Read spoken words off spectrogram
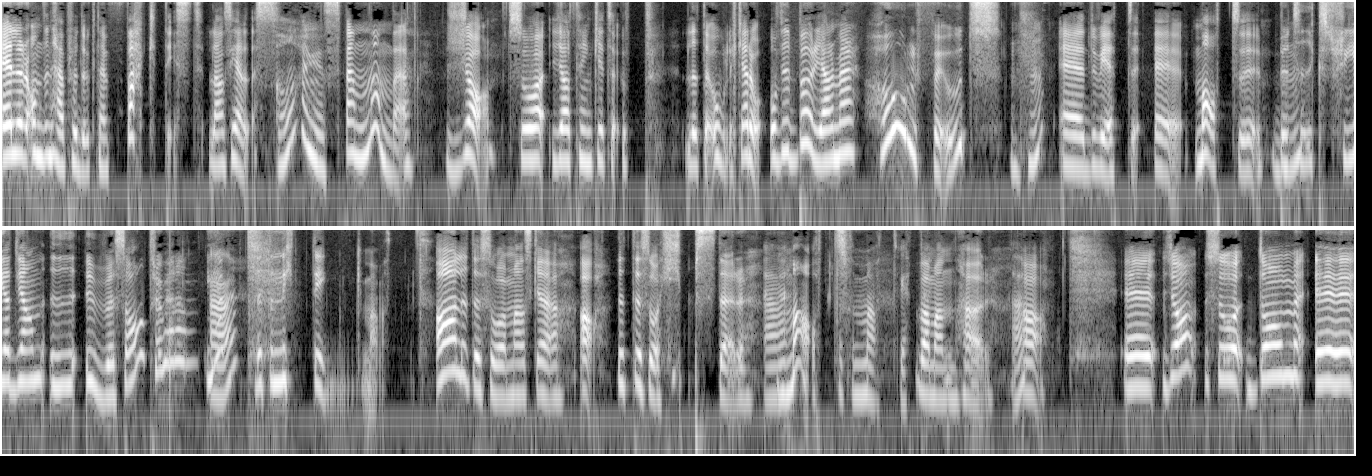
eller om den här produkten faktiskt lanserades. Oj, spännande. Ja, så jag tänker ta upp lite olika då. Och vi börjar med Whole Foods. Mhm. Eh, du vet eh, matbutikskedjan i USA tror jag den är. Ja, lite nyttig mat. Ja, lite så. Man ska, ja, lite så hipster-mat. Lite matvet. Vad man hör. Ja. Ja, eh, ja så de eh,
